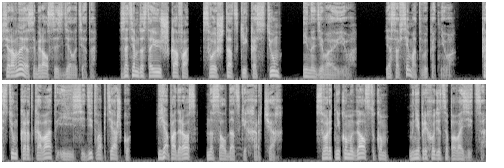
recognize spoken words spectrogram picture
Все равно я собирался сделать это. Затем достаю из шкафа свой штатский костюм и надеваю его. Я совсем отвык от него. Костюм коротковат и сидит в обтяжку. Я подрос на солдатских харчах. С воротником и галстуком мне приходится повозиться.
